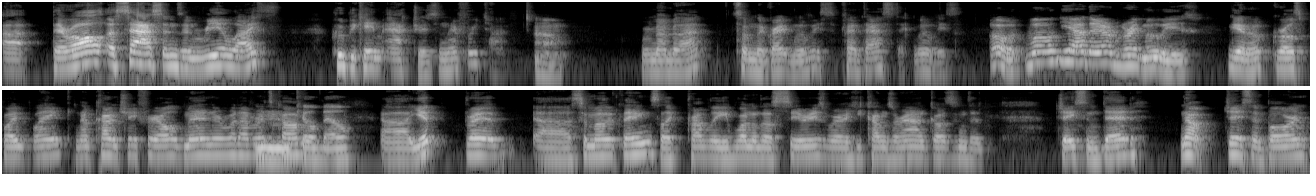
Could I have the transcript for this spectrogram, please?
Uh, they're all assassins in real life who became actors in their free time. Oh. Remember that? Some of the great movies, fantastic movies. Oh well, yeah, they are great movies. You know, Grosse Pointe Blank, No Country for Old Men, or whatever it's Mm, called. Kill Bill. Uh, yep. Uh, some other things, like probably one of those series where he comes around, goes into Jason Dead. No, Jason Bourne.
